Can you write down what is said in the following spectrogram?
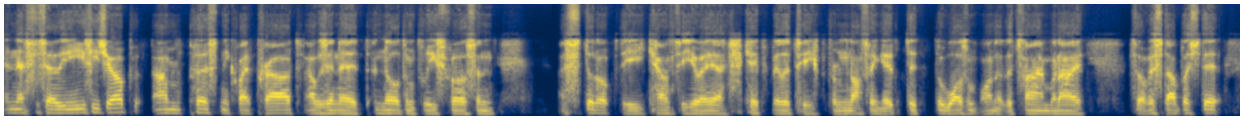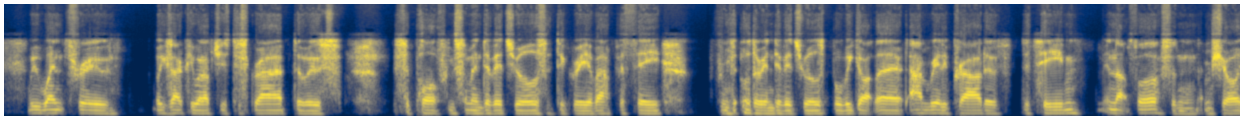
necessarily an easy job. I'm personally quite proud. I was in a, a northern police force and I stood up the counter UAS capability from nothing. It, it, there wasn't one at the time when I sort of established it. We went through exactly what I've just described. There was support from some individuals, a degree of apathy from other individuals, but we got there. I'm really proud of the team in that force, and I'm sure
